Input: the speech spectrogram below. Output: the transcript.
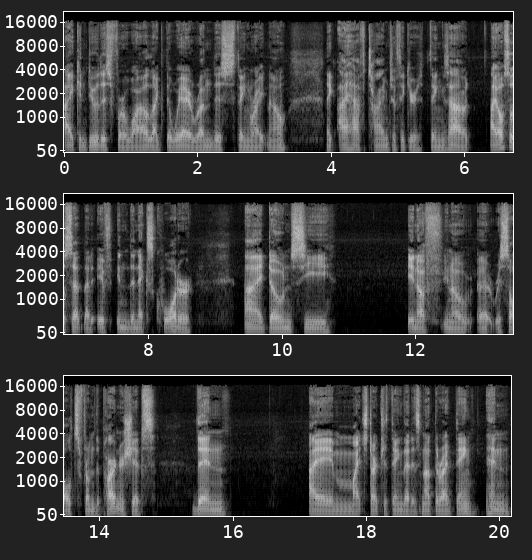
I can do this for a while like the way I run this thing right now like I have time to figure things out. I also said that if in the next quarter I don't see enough you know uh, results from the partnerships then I might start to think that it's not the right thing. And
